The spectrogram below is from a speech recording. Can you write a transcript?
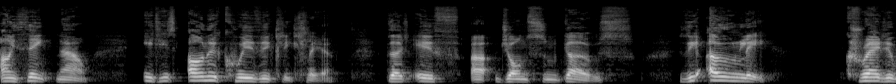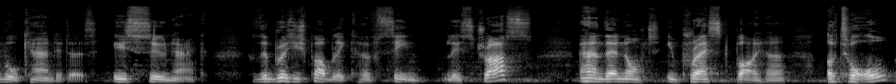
I think now it is unequivocally clear that if uh, Johnson goes, the only credible candidate is Sunak. The British public have seen Liz Truss and they're not impressed by her at all.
